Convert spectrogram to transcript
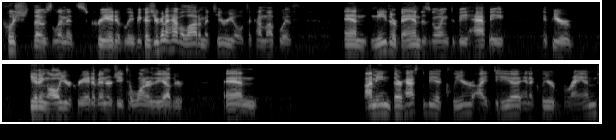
push those limits creatively because you're going to have a lot of material to come up with and neither band is going to be happy if you're giving all your creative energy to one or the other and i mean there has to be a clear idea and a clear brand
